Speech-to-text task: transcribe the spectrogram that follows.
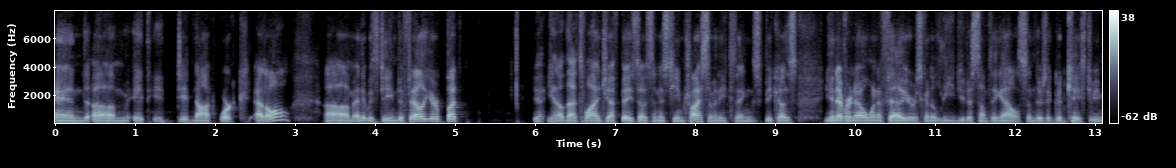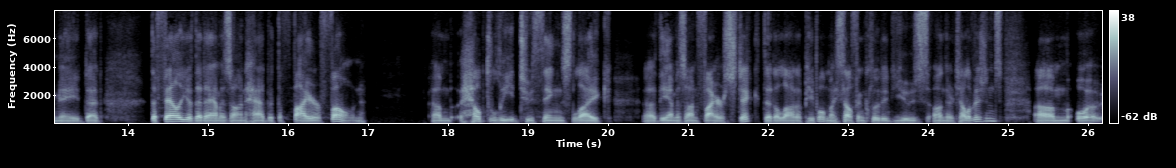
and um, it, it did not work at all. Um, and it was deemed a failure. But you know that's why Jeff Bezos and his team try so many things because you never know when a failure is going to lead you to something else. And there's a good case to be made that the failure that Amazon had with the Fire phone um, helped lead to things like uh, the Amazon Fire Stick that a lot of people, myself included, use on their televisions, um, or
